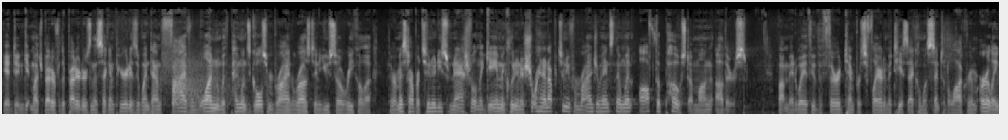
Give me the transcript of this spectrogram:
It didn't get much better for the Predators in the second period as it went down 5 1 with Penguins goals from Bryan Rust and Juuso Riikola. There were missed opportunities from Nashville in the game, including a shorthanded opportunity from Ryan Johansen that went off the post, among others. About midway through the third, Tempers flared and Mattias Ekholm was sent to the locker room early.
